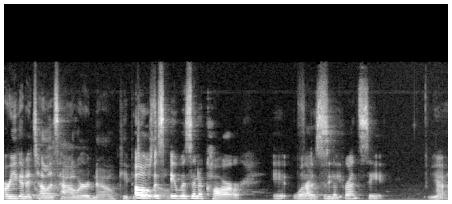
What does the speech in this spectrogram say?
Are you gonna tell us how or no? Keep it. Oh, it was it was in a car. It was in the front seat. Yeah.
